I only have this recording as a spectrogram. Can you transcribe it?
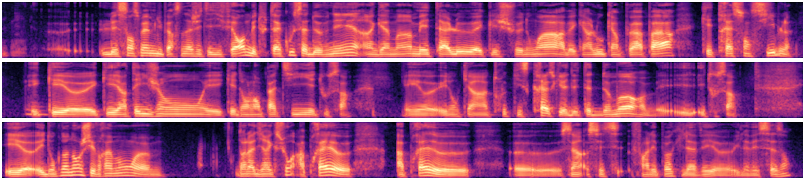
l'essence même du personnage était différente, mais tout à coup, ça devenait un gamin métalleux avec les cheveux noirs, avec un look un peu à part, qui est très sensible et qui est, euh, et qui est intelligent et qui est dans l'empathie et tout ça. Et, euh, donc il y a un truc qui se crée parce qu'il a des têtes de mort et, tout ça. Et, euh, et donc non, non, j'ai vraiment dans la direction. Après, après, enfin à l'époque il avait, il avait 16 ans.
